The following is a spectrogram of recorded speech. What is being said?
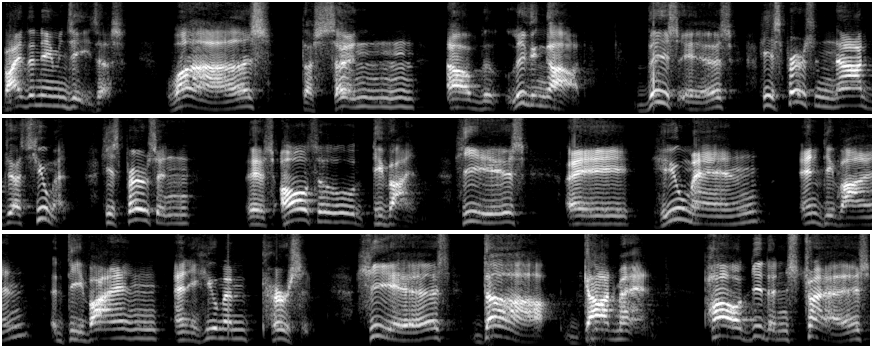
by the name of Jesus, was the Son of the living God. This is his person, not just human. His person is also divine. He is a human and divine, a divine and human person. He is the God man. Paul didn't stress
